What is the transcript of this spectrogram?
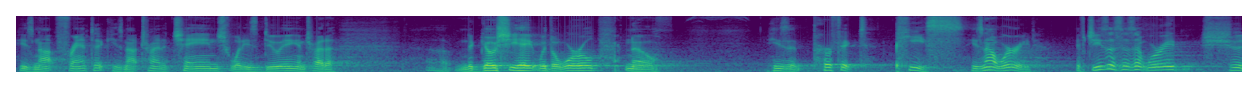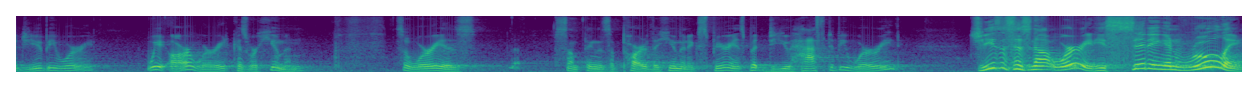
He's not frantic, he's not trying to change what he's doing and try to uh, negotiate with the world. No, He's at perfect peace. He's not worried. If Jesus isn't worried, should you be worried? We are worried because we're human. So, worry is something that's a part of the human experience. But do you have to be worried? Jesus is not worried. He's sitting and ruling.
